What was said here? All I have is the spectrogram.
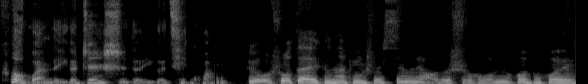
客观的一个真实的一个情况。比如说在跟他平时闲聊的时候，你会不会？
